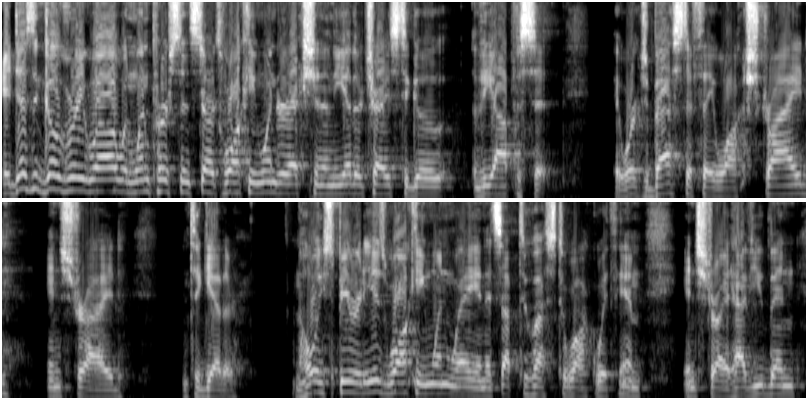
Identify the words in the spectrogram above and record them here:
it doesn't go very well when one person starts walking one direction and the other tries to go the opposite. It works best if they walk stride in stride and together. And the Holy Spirit is walking one way, and it's up to us to walk with Him in stride. Have you been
